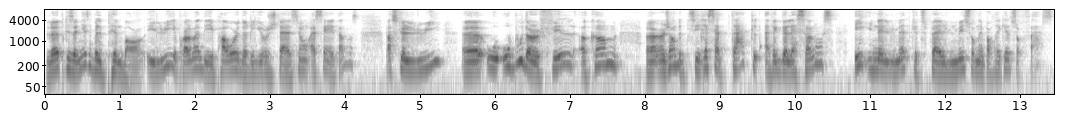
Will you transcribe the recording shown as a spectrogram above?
Le prisonnier s'appelle Pinball. Et lui, il a probablement des powers de régurgitation assez intenses. Parce que lui, euh, au, au bout d'un fil, a comme euh, un genre de petit réceptacle avec de l'essence et une allumette que tu peux allumer sur n'importe quelle surface.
